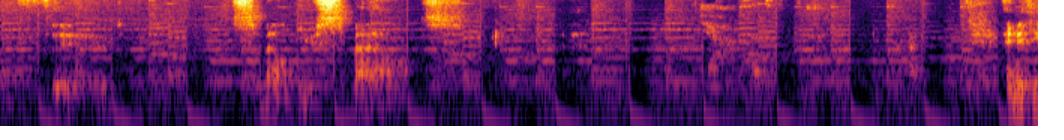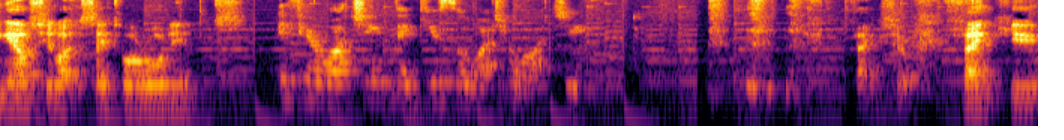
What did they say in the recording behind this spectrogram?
new food, smell new smells. Yeah, that's the plan. Anything else you'd like to say to our audience? If you're watching, thank you so much for watching. Thanks, Joe. Thank you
